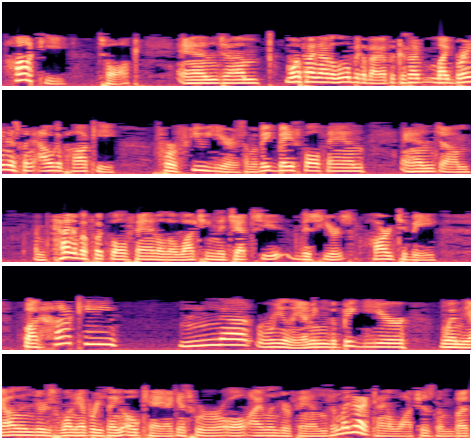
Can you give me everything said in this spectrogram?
Hockey Talk. And um, I want to find out a little bit about it because I, my brain has been out of hockey for a few years. I'm a big baseball fan, and um, I'm kind of a football fan, although watching the Jets this year is hard to be. But hockey, not really. I mean, the big year when the Islanders won everything, okay, I guess we were all Islander fans, and my dad kind of watches them, but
